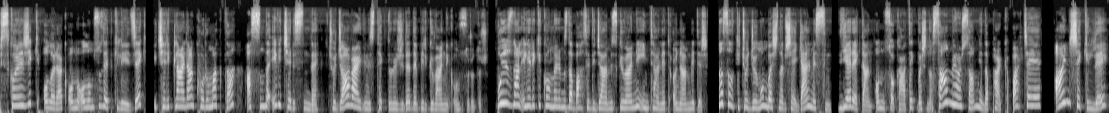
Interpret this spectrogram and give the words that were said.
psikolojik olarak onu olumsuz etkileyecek içeriklerden korumak da aslında ev içerisinde çocuğa verdiğiniz teknolojide de bir güvenlik unsurudur. Bu yüzden ileriki konularımızda bahsedeceğimiz güvenli internet önemlidir. Nasıl ki çocuğumun başına bir şey gelmesin diyerekten onu sokağa tek başına salmıyorsam ya da parka bahçeye Aynı şekilde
